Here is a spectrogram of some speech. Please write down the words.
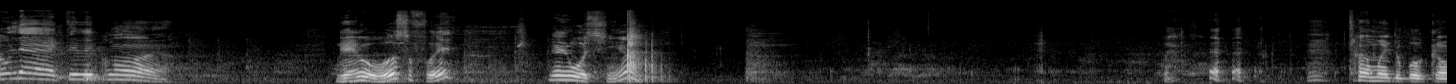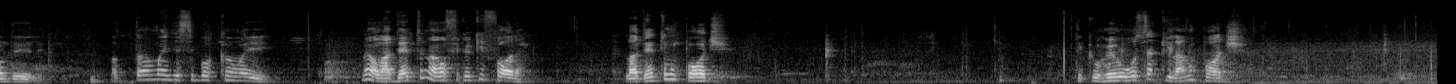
Moleque, tem vergonha. Ganhou osso, foi? Ganhou ossinho? tamanho do bocão dele. Olha o tamanho desse bocão aí. Não, lá dentro não, fica aqui fora. Lá dentro não pode. Tem que correr o osso aqui, lá não pode.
